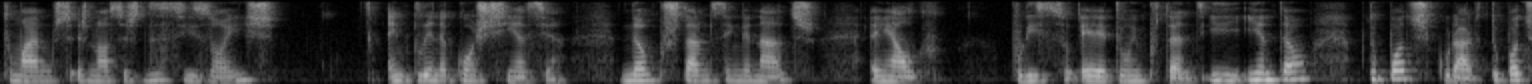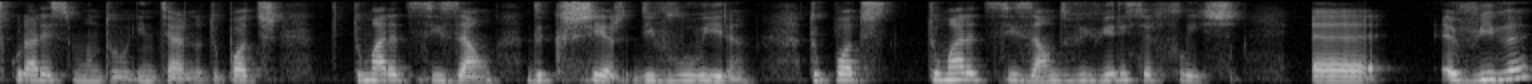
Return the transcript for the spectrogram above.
tomarmos as nossas decisões em plena consciência, não por estarmos enganados em algo. Por isso é tão importante. E, e então tu podes curar, tu podes curar esse mundo interno, tu podes tomar a decisão de crescer, de evoluir, tu podes tomar a decisão de viver e ser feliz. Uh, a vida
